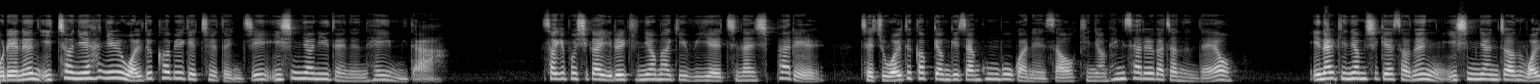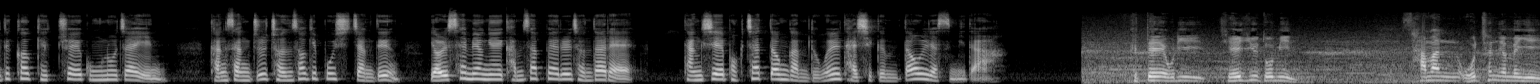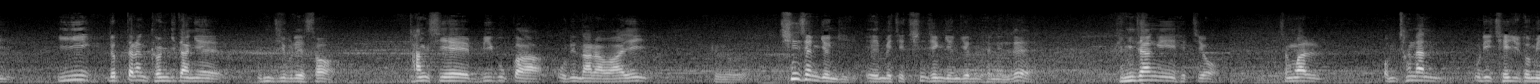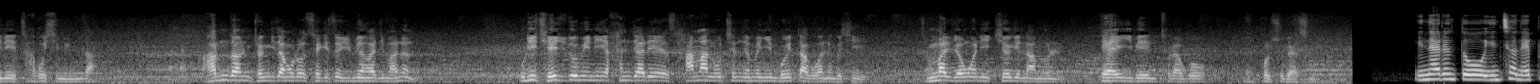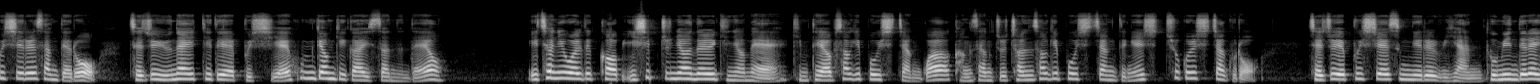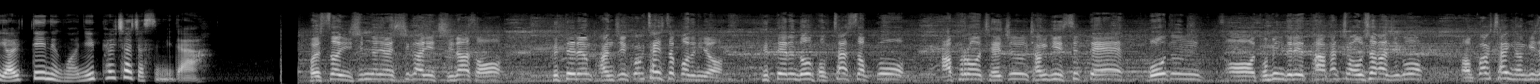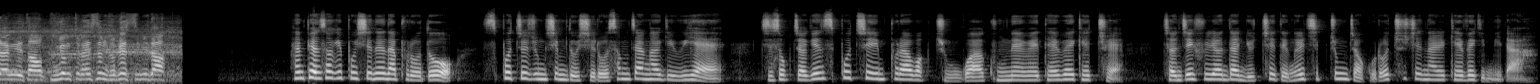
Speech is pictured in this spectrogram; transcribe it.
올해는 2002 한일 월드컵이 개최된 지 20년이 되는 해입니다. 서귀포시가 이를 기념하기 위해 지난 18일 제주 월드컵 경기장 홍보관에서 기념 행사를 가졌는데요. 이날 기념식에서는 20년 전 월드컵 개최 공로자인 강상주 전 서귀포 시장 등 13명의 감사패를 전달해 당시의 벅찼던 감동을 다시금 떠올렸습니다. 그때 우리 제주도민 4만 5천여 명이 이 넓다란 경기장에 응집을 해서 당시에 미국과 우리나라와의 그 친선 경기, A매치 친선 경기를 했는데 굉장히 했지요. 정말 엄청난 우리 제주도민의 자부심입니다. 아름다운 경기장으로 세계에서 유명하지만은 우리 제주도민이 한 자리에 4만 5천여 명이 모였다고 하는 것이 정말 영원히 기억에 남을 대이벤트라고 볼 수가 있습니다. 이날은 또 인천 FC를 상대로 제주 유나이티드 FC의 홈 경기가 있었는데요. 2002 월드컵 20주년을 기념해 김태엽 서귀포시장과 강상주 전 서귀포시장 등의 시축을 시작으로 제주 FC의 승리를 위한 도민들의 열띤 응원이 펼쳐졌습니다. 벌써 20년이라는 시간이 지나서 그때는 관중이 꽉 차 있었거든요. 그때는 너무 벅찼었고 앞으로 제주 경기 있을 때 모든 어, 도민들이 다 같이 오셔가지고 어, 꽉찬 경기장에서 구경 좀 했으면 좋겠습니다. 한편 서귀포시는 앞으로도 스포츠 중심 도시로 성장하기 위해 지속적인 스포츠 인프라 확충과 국내외 대회 개최, 전직 훈련단 유치 등을 집중적으로 추진할 계획입니다.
